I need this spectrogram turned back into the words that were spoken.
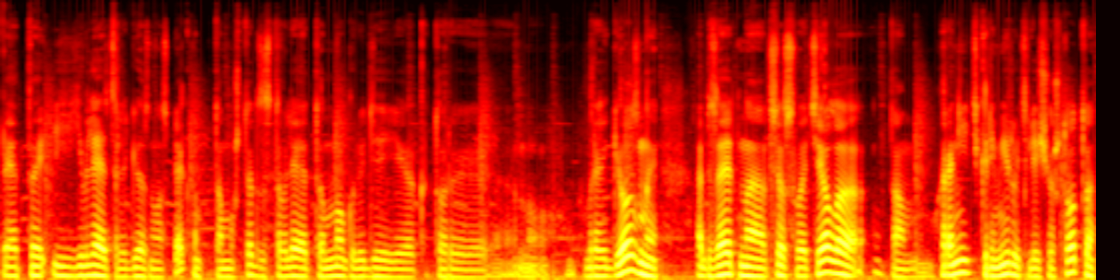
это и является религиозным аспектом, потому что это заставляет много людей, которые ну, религиозные, обязательно все свое тело там хранить, кремировать или еще что-то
